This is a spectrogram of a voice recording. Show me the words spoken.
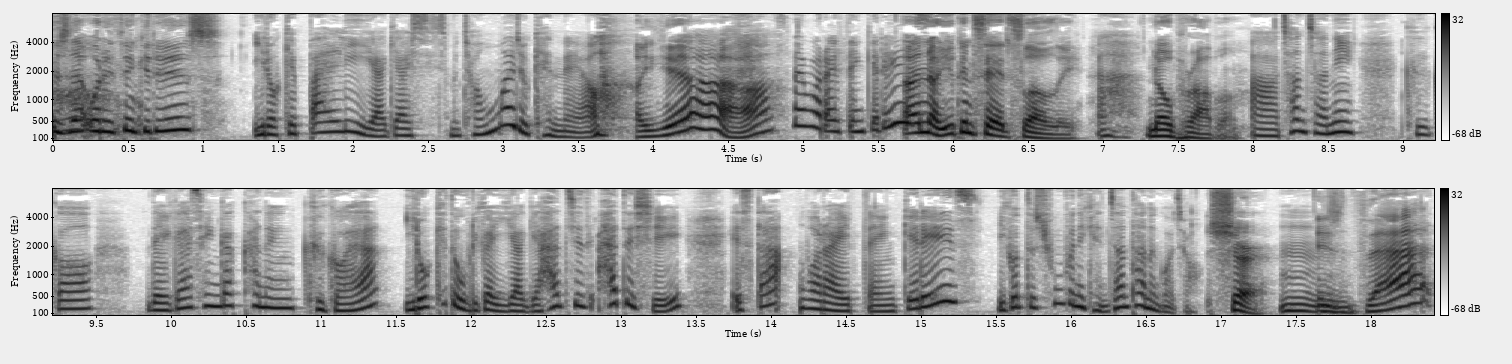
Is that what I think it is? 이렇게 빨리 이야기할 수 있으면 정말 좋겠네요. Uh, yeah. Is that what I think it is? I know, you can say it slowly. No problem. 아, 천천히 그거 내가 생각하는 그거야? 이렇게도 우리가 이야기 하지, 하듯이 Is that what I think it is? 이것도 충분히 괜찮다는 거죠. Sure. Is that?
